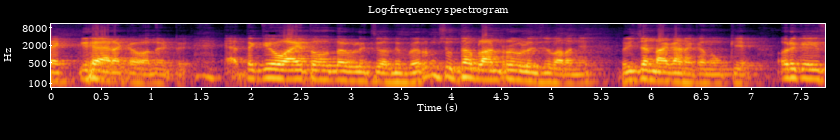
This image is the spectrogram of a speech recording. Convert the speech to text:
ടെക്കുകാരൊക്കെ വന്നിട്ട് എന്തൊക്കെയോ വായി തോന്നുന്ന വിളിച്ച് വന്ന് വെറും ശുദ്ധ ബ്ലാൻഡർ വിളിച്ച് പറഞ്ഞ് റീച്ച് ഉണ്ടാക്കാനൊക്കെ നോക്കിയ. ഒരു കേസ്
